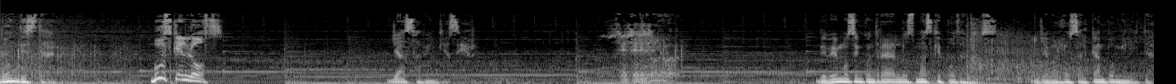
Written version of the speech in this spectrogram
¿Dónde están? ¡Búsquenlos! Ya saben qué hacer. Sí, sí, señor. Debemos encontrar a los más que podamos y llevarlos al campo militar.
